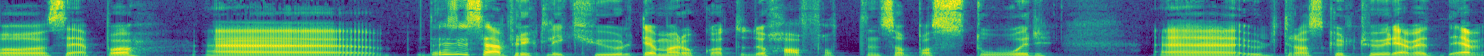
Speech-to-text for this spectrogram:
å se på. Eh, det syns jeg er fryktelig kult i Marokko, at du har fått en såpass stor eh, ultraskultur. Jeg, vet, jeg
